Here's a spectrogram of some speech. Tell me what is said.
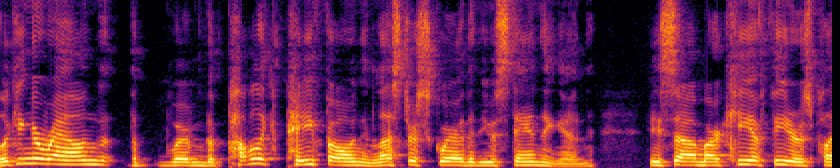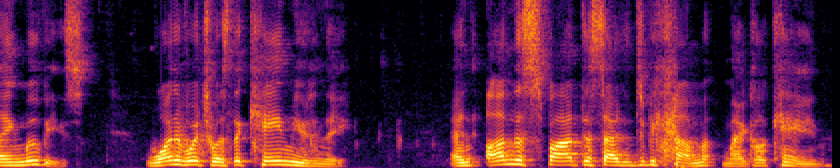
Looking around the, where the public payphone in Leicester Square that he was standing in, he saw a marquee of theaters playing movies, one of which was the Caine Mutiny, and on the spot decided to become Michael Caine.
